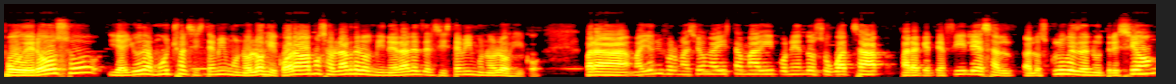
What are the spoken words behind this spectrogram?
poderoso y ayuda mucho al sistema inmunológico. Ahora vamos a hablar de los minerales del sistema inmunológico. Para mayor información, ahí está Maggie poniendo su WhatsApp para que te afilies a los clubes de nutrición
